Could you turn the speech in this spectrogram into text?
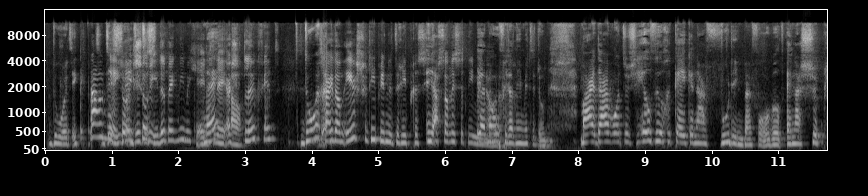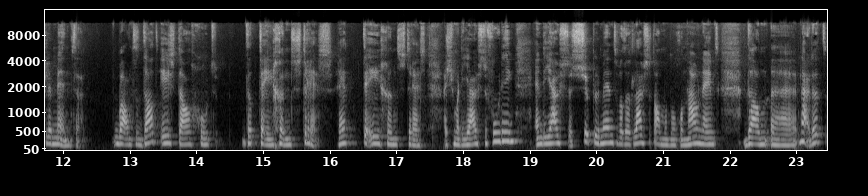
Doe het. Ik, nou, nee, nee sorry, dat ben ik niet met je eens. Nee, als je het oh. leuk vindt, doe het. Ga je dan eerst verdiepen in de drie precies, ja. dan is het niet meer Ja, dan hoef je dat niet meer te doen. Maar daar wordt dus heel veel gekeken naar voeding bijvoorbeeld en naar supplementen. Want dat is dan goed dat tegen stress. Hè? Tegen stress. Als je maar de juiste voeding en de juiste supplementen, wat het luistert allemaal nogal nauw neemt, dan, uh, nou, dat,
